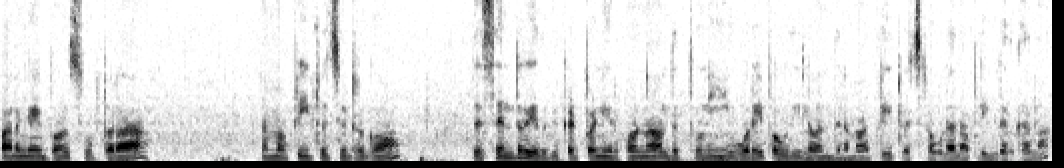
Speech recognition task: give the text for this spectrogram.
பாருங்கள் இப்போ சூப்பராக நம்ம ப்ளீட் வச்சுட்ருக்கோம். இந்த சென்டர் எதுக்கு கட் பண்ணியிருக்கோம்னா இந்த துணி ஒரே பகுதியில் வந்து நம்ம ப்ளீட் வச்சிடக்கூடாது அப்படிங்கிறதுக்காக தான்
